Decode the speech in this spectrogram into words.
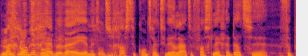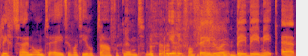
de Maar gelukkig hebben wij eh, met onze gasten contractueel laten vastleggen... dat ze verplicht zijn om te eten wat hier op tafel komt. Erik van Veluwe, BB met R.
